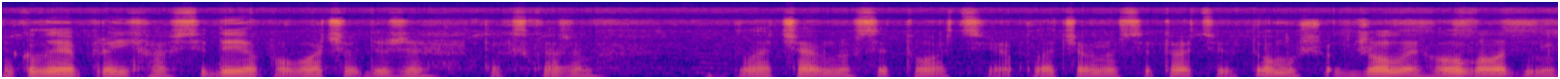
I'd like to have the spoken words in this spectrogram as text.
І коли я приїхав сюди, я побачив дуже, так скажемо, плачевну ситуацію. Плачевну ситуацію в тому, що бджоли голодні.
